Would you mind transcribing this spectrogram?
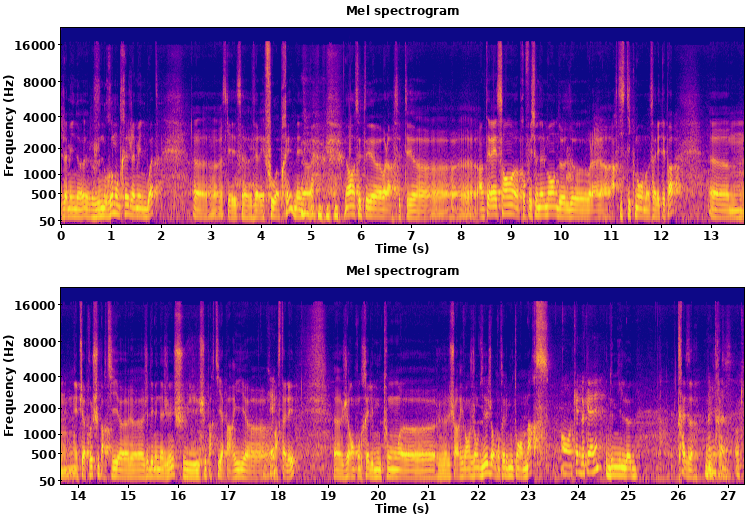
jamais une, je ne remonterai jamais une boîte. Euh, ce qui ça verrait faux après, mais euh, non, c'était euh, voilà, c'était intéressant professionnellement, de, de- voilà, artistiquement ça l'était pas. Euh, et puis après je suis parti, euh, j'ai déménagé, je suis, je suis parti à Paris euh, m'installer. J'ai rencontré les moutons, je suis arrivé en janvier, j'ai rencontré les moutons en mars En quelle, de quelle année? 2013. 2013. Ok.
